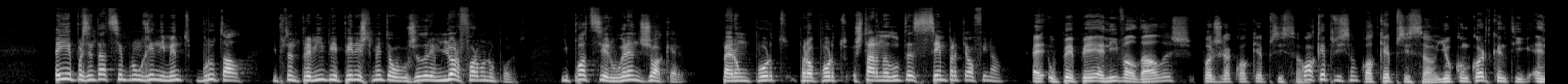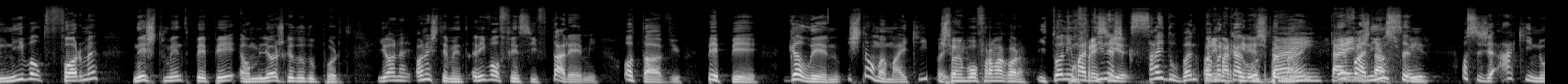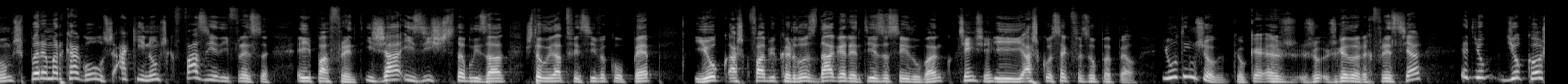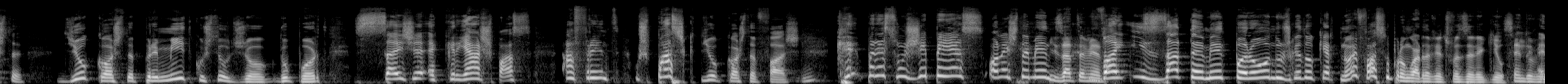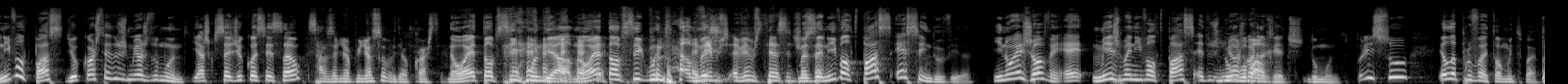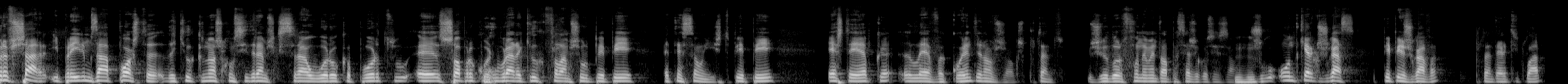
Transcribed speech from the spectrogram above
tem apresentado sempre um rendimento brutal. E portanto, para mim, PP neste momento é o jogador em melhor forma no Porto. E pode ser o grande joker para, um Porto, para o Porto estar na luta sempre até ao final. É, o PP, a nível de alas, pode jogar qualquer posição. Qualquer posição. Qualquer posição. E eu concordo contigo. A nível de forma, neste momento, PP é o melhor jogador do Porto. E hone- honestamente, a nível ofensivo, Taremi, Otávio, PP, Galeno, isto não é uma má equipa. Estão em boa forma agora. E Tony Martínez que sai do banco Tony para marcar Martínez gols também. bem, Taremi Evan está a Nilsson. subir. Ou seja, há aqui nomes para marcar golos. Há aqui nomes que fazem a diferença a ir para a frente. E já existe estabilidade, estabilidade defensiva com o Pep. E eu acho que Fábio Cardoso dá garantias a sair do banco. Sim, sim. E acho que consegue fazer o papel. E o último jogo que eu quero, jo- jogador a referenciar é Diogo, Diogo Costa. Diogo Costa permite que o estilo de jogo do Porto seja a criar espaço à frente. Os passos que Diogo Costa faz, que parece um GPS, honestamente. Exatamente. Vai exatamente para onde o jogador quer. Não é fácil para um guarda-redes fazer aquilo. Sem dúvida. A nível de passe, Diogo Costa é dos melhores do mundo. E acho que seja Conceição, Sabes a minha opinião sobre o Diogo Costa? não é top 5 mundial. Não é top 5 mundial. mas- Havemos, havemos de ter essa mas discussão. a nível de passe é sem dúvida. E não é jovem, é mesmo a nível de passe é dos No melhores guarda-redes do mundo. Por isso, ele aproveitou muito bem. Para fechar e para irmos à aposta daquilo que nós consideramos que será o Aroca Porto, eh, só para corroborar aquilo que falámos sobre o PP, atenção a isto. PP, esta época, leva 49 jogos. Portanto, jogador fundamental para Sérgio Conceição. Jogou- onde quer que jogasse, PP jogava. Portanto, era titular.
